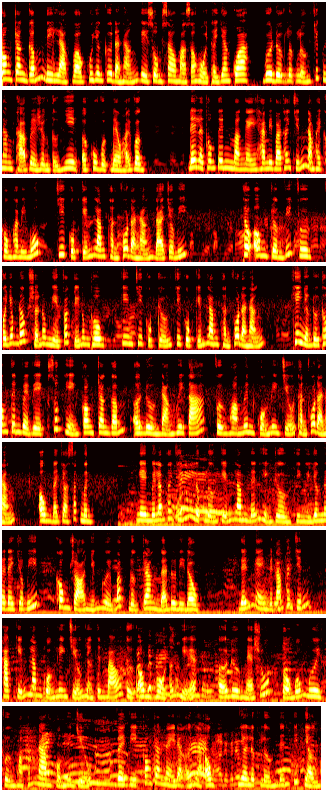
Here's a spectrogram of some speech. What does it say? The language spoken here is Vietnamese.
Con trăn gấm đi lạc vào khu dân cư Đà Nẵng gây xôn xao mạng xã hội thời gian qua, vừa được lực lượng chức năng thả về rừng tự nhiên ở khu vực đèo Hải Vân. Đây là thông tin mà ngày 23 tháng 9 năm 2021, Chi cục Kiểm lâm thành phố Đà Nẵng đã cho biết. Theo ông Trần Viết Phương, Phó Giám đốc Sở Nông nghiệp Phát triển Nông thôn, kiêm Chi cục trưởng Chi cục Kiểm lâm thành phố Đà Nẵng, khi nhận được thông tin về việc xuất hiện con trăn gấm ở đường Đặng Huy Tá, phường Hòa Minh, quận Liên Chiểu, thành phố Đà Nẵng, ông đã cho xác minh. Ngày 15 tháng 9, lực lượng kiểm lâm đến hiện trường thì người dân nơi đây cho biết không rõ những người bắt được trăng đã đưa đi đâu. Đến ngày 18 tháng 9, hạt kiểm lâm quận Liên Chiểu nhận tin báo từ ông Hồ Tấn Nghĩa ở đường Mẹ Suốt, tổ 40, phường Hòa Khánh Nam, quận Liên Chiểu về việc con trăng này đang ở nhà ông, nhờ lực lượng đến tiếp nhận.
